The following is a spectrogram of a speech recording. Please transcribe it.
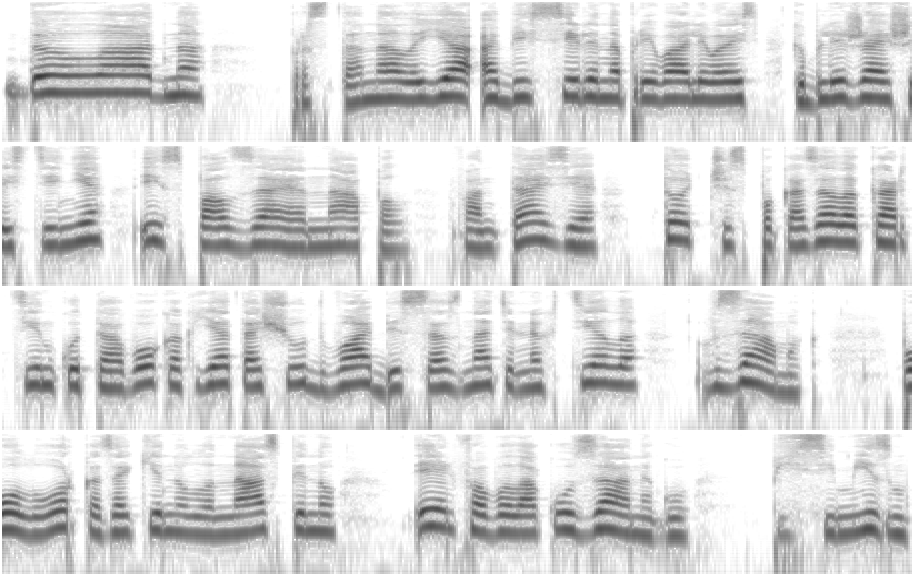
«Да ладно!» — простонала я, обессиленно приваливаясь к ближайшей стене и сползая на пол. Фантазия тотчас показала картинку того, как я тащу два бессознательных тела в замок — Полуорка закинула на спину, эльфа волоку за ногу. Пессимизм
